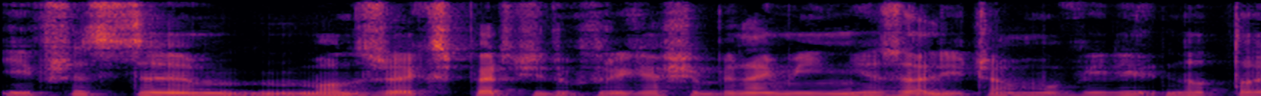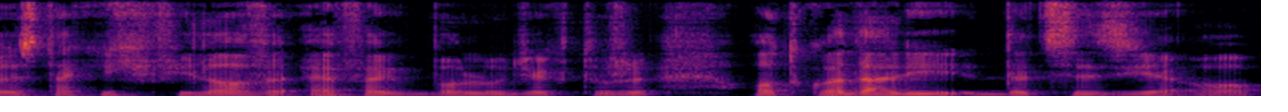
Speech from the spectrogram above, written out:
I wszyscy mądrzy eksperci, do których ja się bynajmniej nie zaliczam, mówili, no to jest taki chwilowy efekt, bo ludzie, którzy odkładali decyzję o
